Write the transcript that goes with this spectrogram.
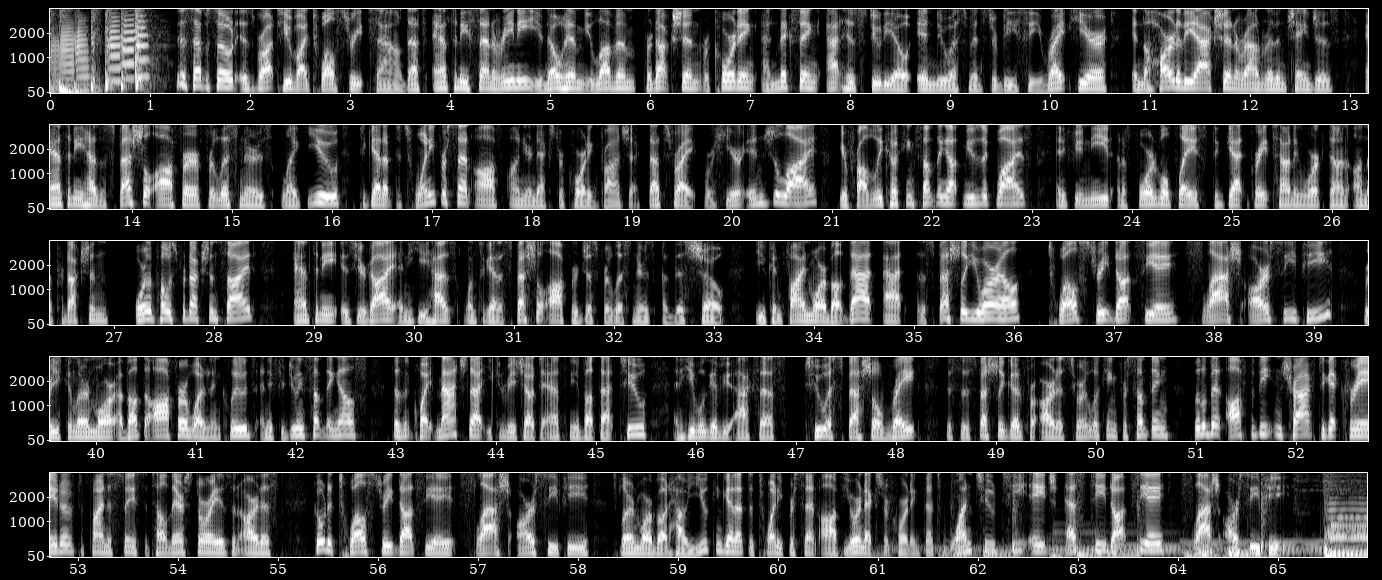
This episode is brought to you by 12th Street Sound. That's Anthony Sanarini. You know him, you love him. Production, recording, and mixing at his studio in New Westminster, BC. Right here in the heart of the action around rhythm changes, Anthony has a special offer for listeners like you to get up to 20% off on your next recording project. That's right, we're here in July. You're probably cooking something up music wise. And if you need an affordable place to get great sounding work done on the production or the post production side, Anthony is your guy, and he has, once again, a special offer just for listeners of this show. You can find more about that at the special URL 12thstreet.ca slash RCP, where you can learn more about the offer, what it includes, and if you're doing something else doesn't quite match that, you can reach out to Anthony about that too, and he will give you access to a special rate. This is especially good for artists who are looking for something a little bit off the beaten track to get creative, to find a space to tell their story as an artist. Go to 12thstreet.ca slash RCP to learn more about how you can get up to 20% off your next recording. That's 12thst.ca slash RCP.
